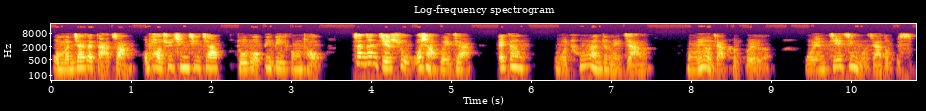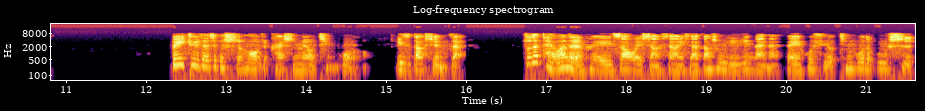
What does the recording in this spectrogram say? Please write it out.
我们家在打仗，我跑去亲戚家躲躲避避风头，战争结束，我想回家。哎，但我突然就没家了，我没有家可归了，我连接近我家都不行。悲剧在这个时候就开始没有停过了，一直到现在。住在台湾的人可以稍微想象一下，当初爷爷奶奶辈或许有听过的故事，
